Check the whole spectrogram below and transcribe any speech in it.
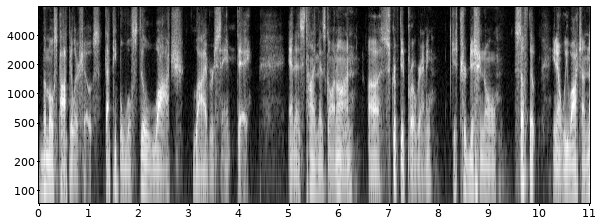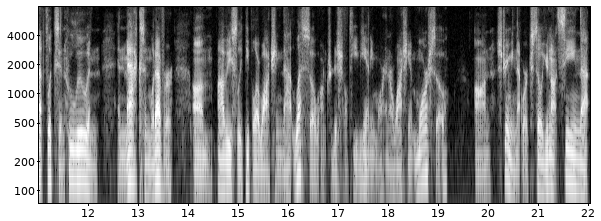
the most popular shows that people will still watch live or same day. And as time has gone on, uh, scripted programming, just traditional stuff that you know we watch on Netflix and Hulu and and Max and whatever. Um, obviously, people are watching that less so on traditional TV anymore, and are watching it more so on streaming networks. So you're not seeing that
